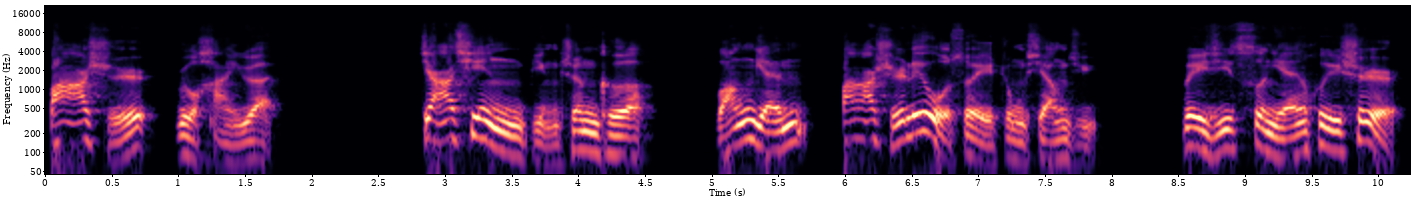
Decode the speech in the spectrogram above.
八十入翰院。嘉庆丙申科，王延八十六岁中乡举，未及次年会试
